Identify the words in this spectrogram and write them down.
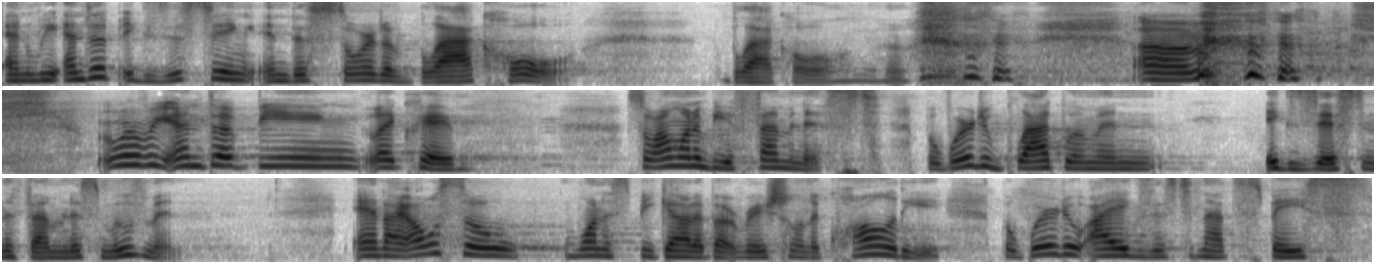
and we end up existing in this sort of black hole black hole, um, where we end up being like, okay, so I want to be a feminist, but where do black women exist in the feminist movement? And I also want to speak out about racial inequality, but where do I exist in that space?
